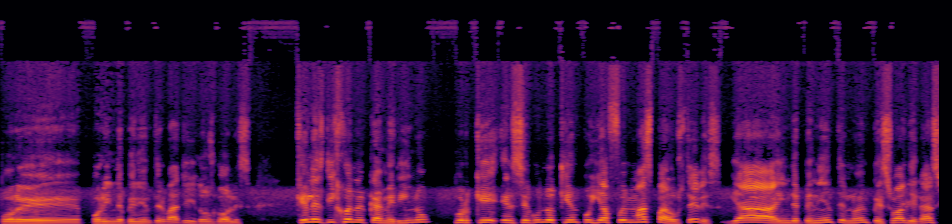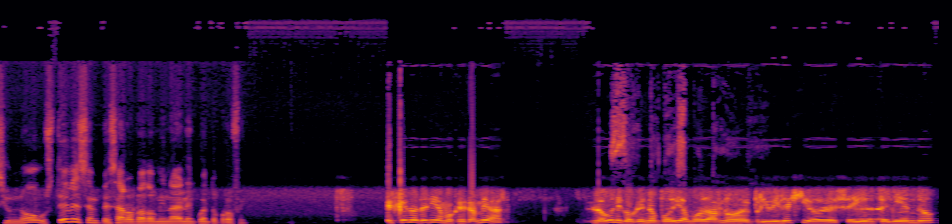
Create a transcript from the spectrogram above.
por, eh, por Independiente del Valle y dos goles. ¿Qué les dijo en el camerino? Porque el segundo tiempo ya fue más para ustedes. Ya Independiente no empezó a llegar, sino ustedes empezaron a dominar el encuentro, profe. Es que no teníamos que cambiar. Lo único que no podíamos darnos el privilegio de seguir teniendo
